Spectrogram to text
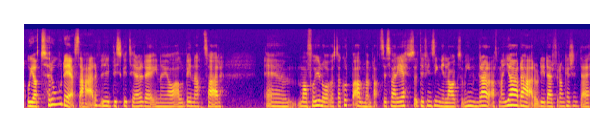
och jag tror det är så här, vi diskuterade det innan jag och Albin, att så här, man får ju lov att ta kort på allmän plats i Sverige så det finns ingen lag som hindrar att man gör det här och det är därför de kanske inte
